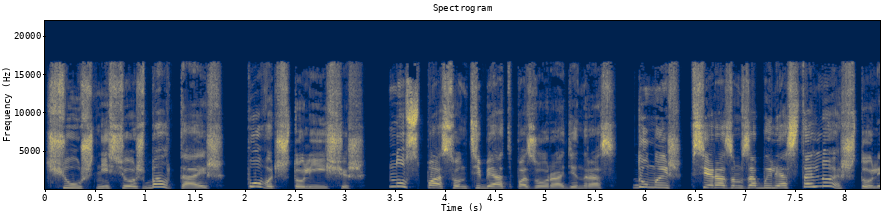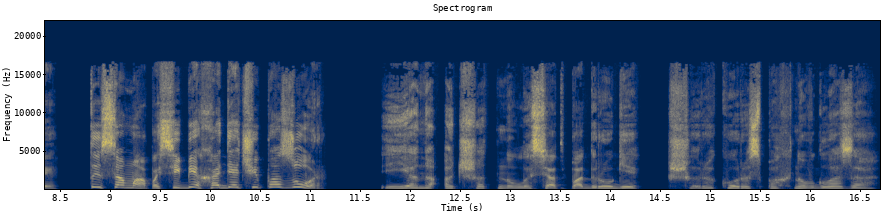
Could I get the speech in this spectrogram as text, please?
Чушь несешь, болтаешь. Повод, что ли, ищешь? Ну, спас он тебя от позора один раз. Думаешь, все разом забыли остальное, что ли? Ты сама по себе ходячий позор!» Яна отшатнулась от подруги, широко распахнув глаза.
